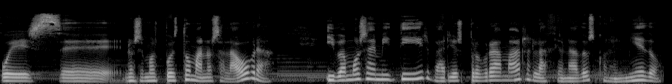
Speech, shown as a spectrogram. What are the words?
Pues eh, nos hemos puesto manos a la obra y vamos a emitir varios programas relacionados con el miedo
